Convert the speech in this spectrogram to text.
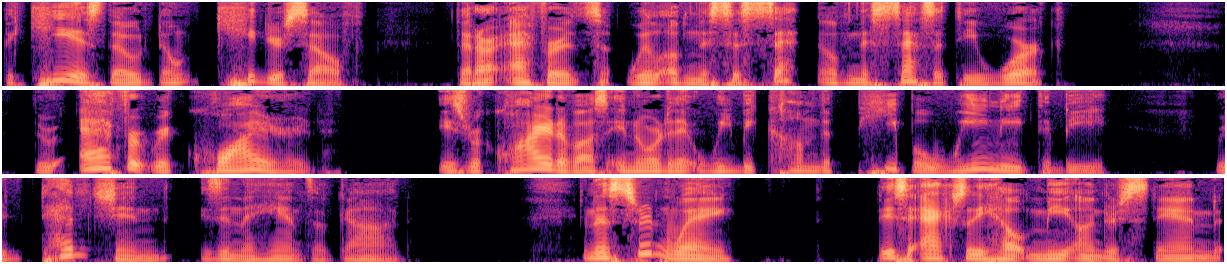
The key is, though, don't kid yourself that our efforts will of, necess- of necessity work. The effort required is required of us in order that we become the people we need to be. Redemption is in the hands of God. In a certain way, This actually helped me understand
